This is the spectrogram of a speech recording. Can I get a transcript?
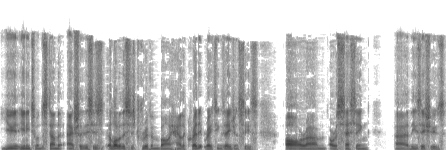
you you need to understand that actually this is a lot of this is driven by how the credit ratings agencies are um, are assessing uh, these issues,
